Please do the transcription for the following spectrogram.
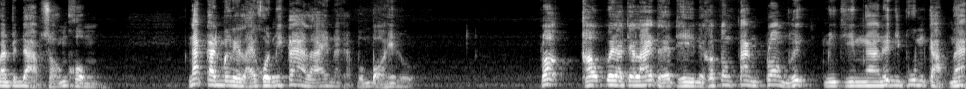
มันเป็นดาบสองคม นักการเมืองหลายๆคนไม่กล้าไลฟ์นะครับ ผมบอกให้รู้ เพราะเขาเวลาจะไลฟ์แต่ละทีเนี่ยเขาต้องตั้งกล้องเฮ้ยมีทีมงานเฮ้ยมีภูมิกับนะ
